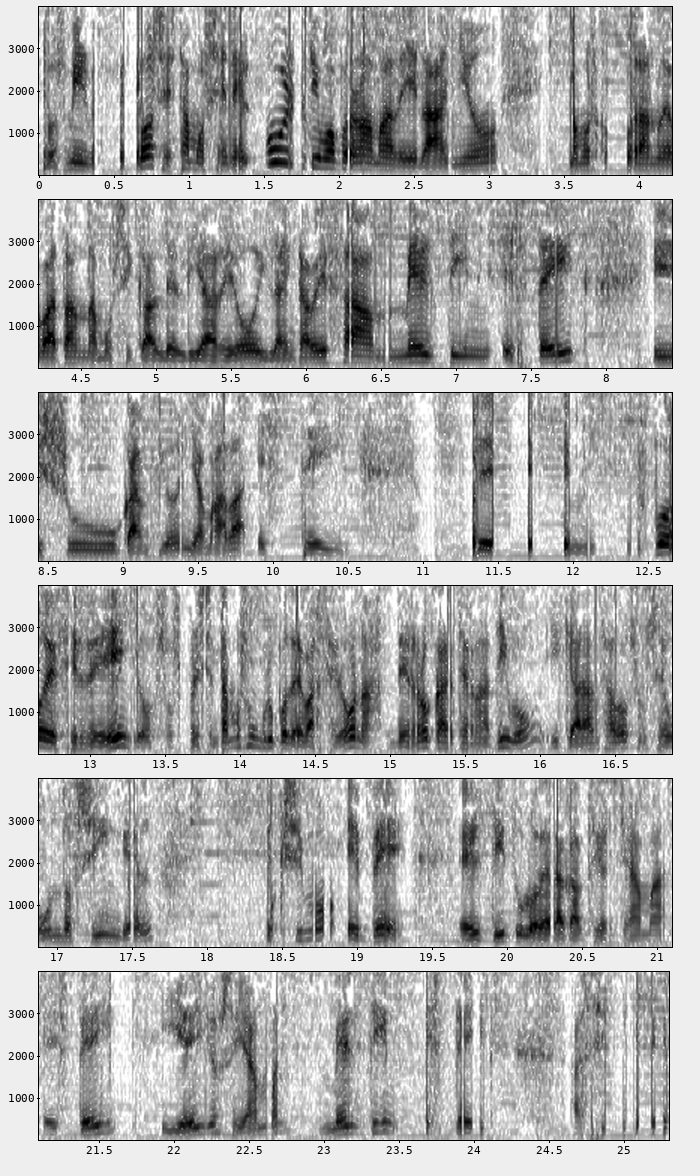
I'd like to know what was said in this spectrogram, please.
2022. Estamos en el último programa del año. Vamos con la nueva tanda musical del día de hoy. La encabeza Melting State y su canción llamada Stay. Eh, ¿Qué puedo decir de ellos? Os presentamos un grupo de Barcelona, de rock alternativo, y que ha lanzado su segundo single, próximo EP. El título de la canción se llama Stay y ellos se llaman Melting State. Así que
